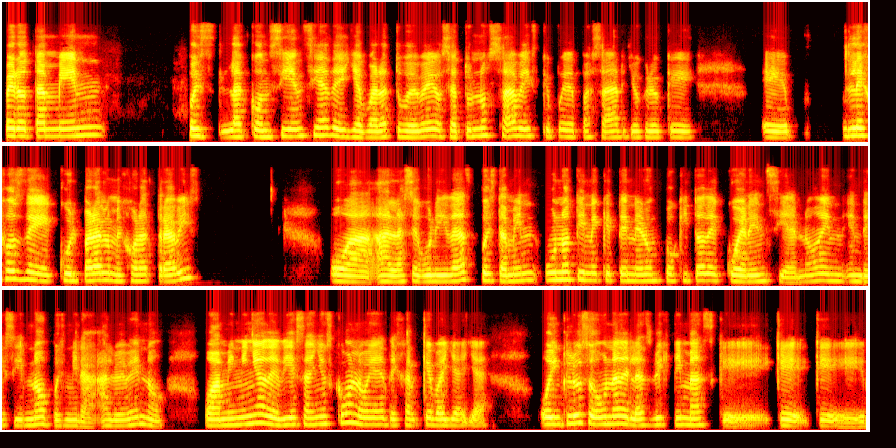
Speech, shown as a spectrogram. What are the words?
Pero también, pues, la conciencia de llevar a tu bebé, o sea, tú no sabes qué puede pasar. Yo creo que eh, lejos de culpar a lo mejor a Travis o a, la seguridad, pues también uno tiene que tener un poquito de coherencia, ¿no? En, decir, no, pues mira, al bebé no, o a mi niño de 10 años, ¿cómo lo voy a dejar que vaya allá? O incluso una de las víctimas que, que, que,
